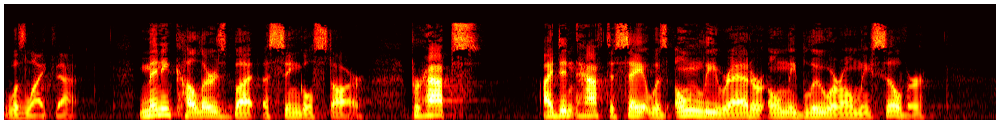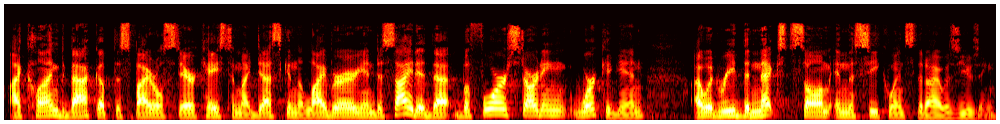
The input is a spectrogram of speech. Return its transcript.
was like that many colors, but a single star. Perhaps I didn't have to say it was only red or only blue or only silver. I climbed back up the spiral staircase to my desk in the library and decided that before starting work again, I would read the next psalm in the sequence that I was using.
